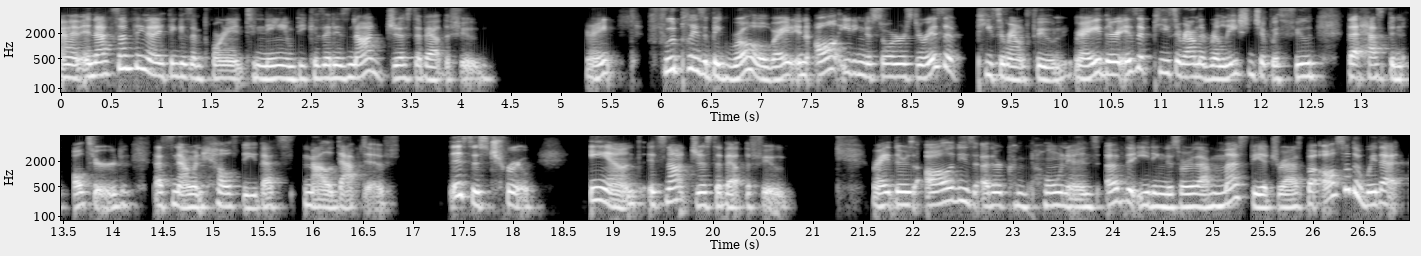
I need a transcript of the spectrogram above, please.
Uh, and that's something that I think is important to name because it is not just about the food, right? Food plays a big role, right? In all eating disorders, there is a piece around food, right? There is a piece around the relationship with food that has been altered, that's now unhealthy, that's maladaptive. This is true. And it's not just about the food right? There's all of these other components of the eating disorder that must be addressed, but also the way that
